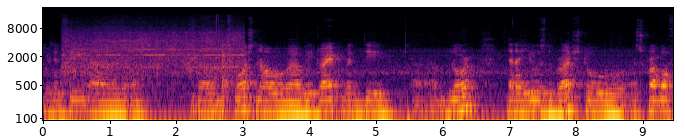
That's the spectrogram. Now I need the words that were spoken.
you can see uh, the wash. Now uh, we dry it with the uh, blower. Then I use the brush to scrub off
